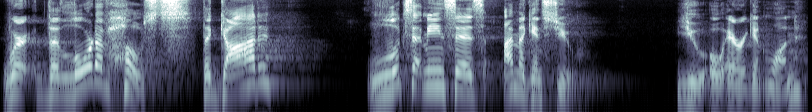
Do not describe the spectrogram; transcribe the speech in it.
Where the Lord of hosts, the God, looks at me and says, I'm against you, you, O arrogant one.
